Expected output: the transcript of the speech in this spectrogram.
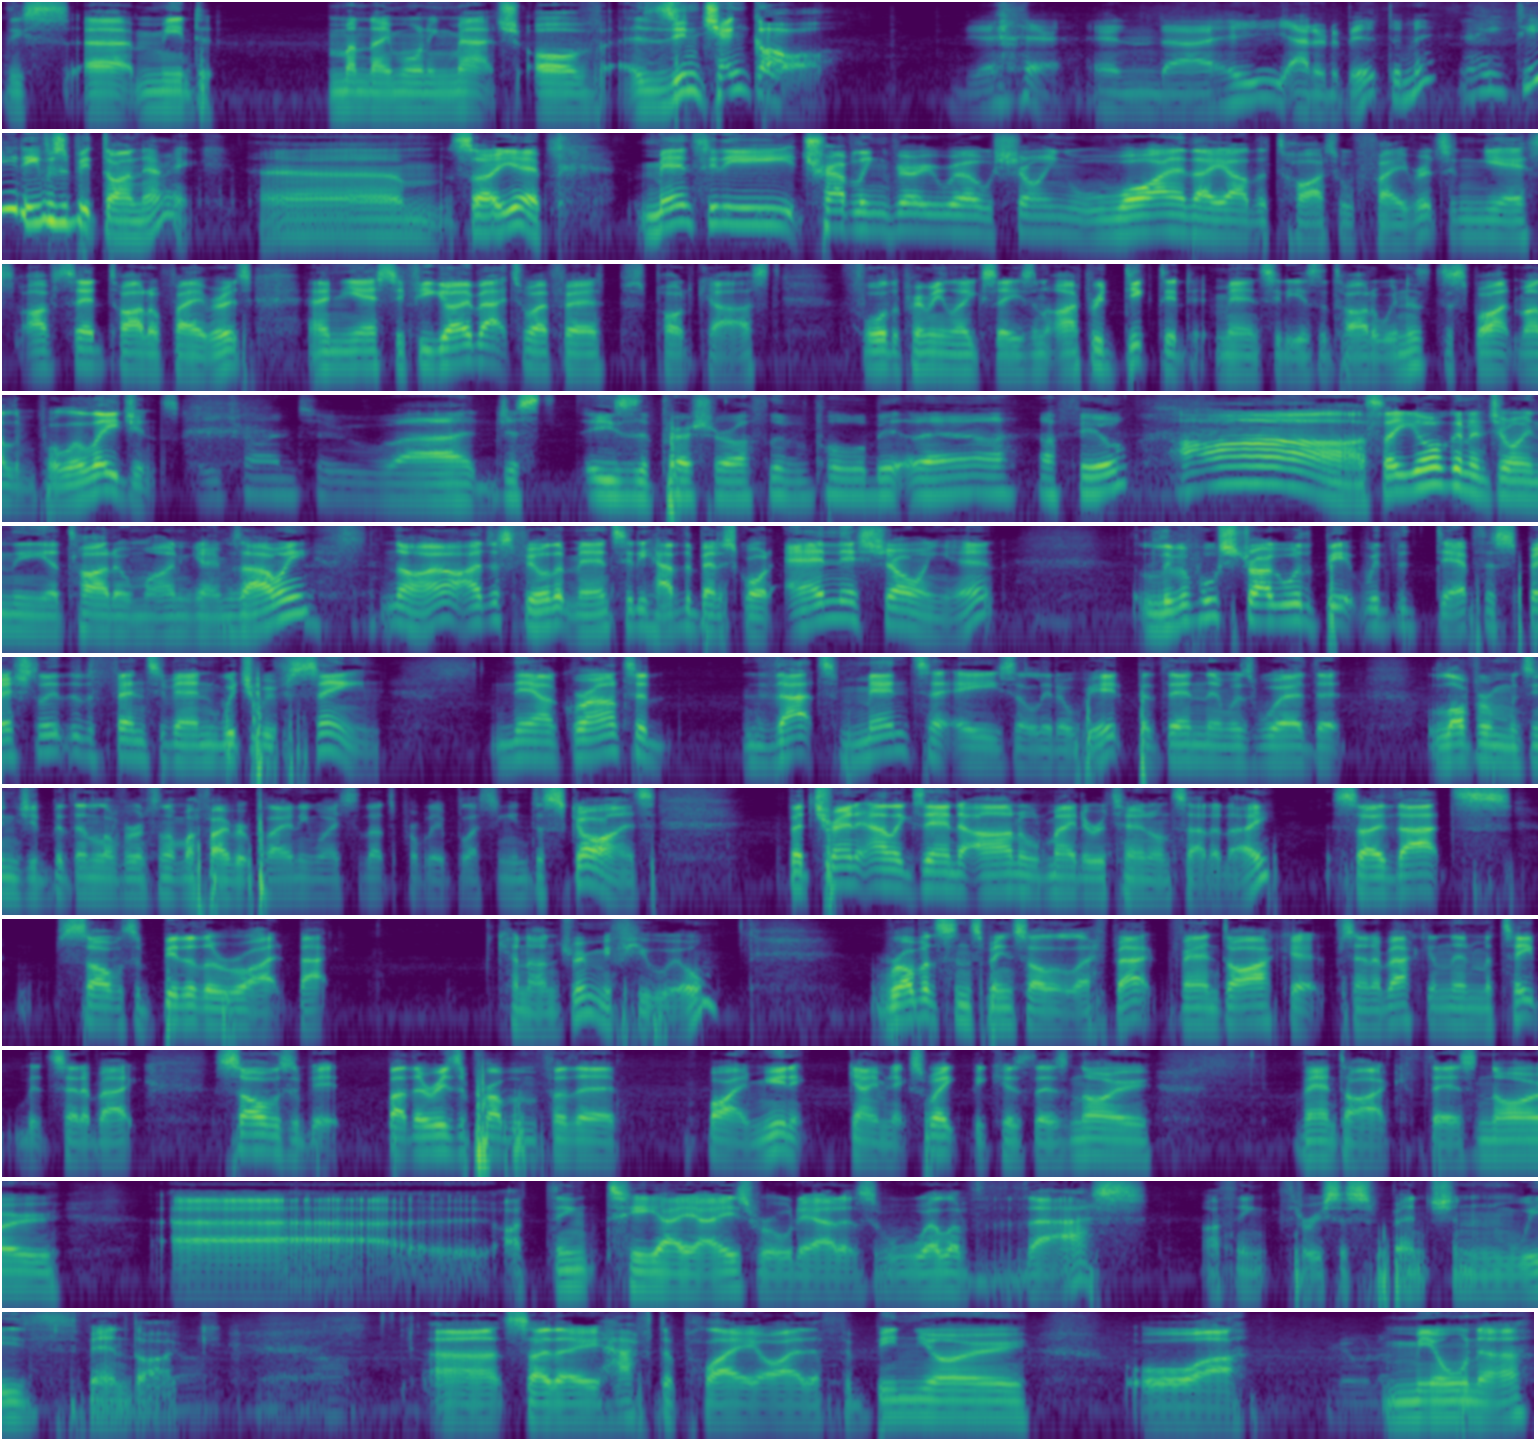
this uh, mid Monday morning match of Zinchenko. Yeah, and uh, he added a bit, didn't he? He did. He was a bit dynamic. Um, so yeah, Man City travelling very well, showing why they are the title favourites. And yes, I've said title favourites. And yes, if you go back to our first podcast for the Premier League season, I predicted Man City as the title winners, despite my Liverpool allegiance. Are you trying to uh, just ease the pressure off Liverpool a bit there? I feel. Ah, so you're going to join the uh, title mind games, are we? no, I just feel that Man City have the better squad, and they're showing it. Liverpool struggle a bit with the depth, especially at the defensive end, which we've seen. Now, granted, that's meant to ease a little bit, but then there was word that Lovren was injured, but then Lovren's not my favourite player anyway, so that's probably a blessing in disguise. But Trent Alexander Arnold made a return on Saturday, so that solves a bit of the right back conundrum, if you will. Robertson's been solid left back, Van Dijk at centre back, and then Matip at centre back solves a bit. But there is a problem for the Bayern Munich game next week because there's no Van Dijk, there's no uh, I think TAA's ruled out as well of that. I think through suspension with Van Dijk. Uh, so they have to play either Fabinho or Milner. Milner,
